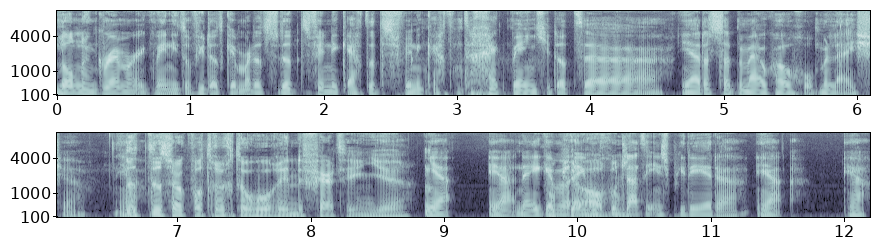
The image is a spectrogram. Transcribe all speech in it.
London Grammar, ik weet niet of je dat kent, maar dat, dat, vind, ik echt, dat vind ik echt een te gek beentje. Dat, uh, ja, dat staat bij mij ook hoog op mijn lijstje. Ja. Dat, dat is ook wel terug te horen in de verte in je. Ja, ja, nee, ik heb me even goed laten inspireren. Ja, ja.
